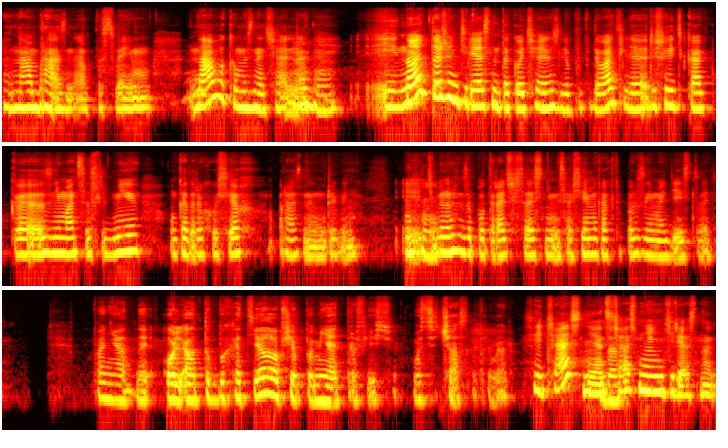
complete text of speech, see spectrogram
разнообразная по своим навыкам изначально. Uh-huh. И, но это тоже интересно, такой челлендж для преподавателя, решить, как э, заниматься с людьми, у которых у всех разный уровень. И uh-huh. тебе нужно за полтора часа с ними, со всеми как-то повзаимодействовать. Понятно. Оль, а ты бы хотела вообще поменять профессию? Вот сейчас, например. Сейчас нет. Да. Сейчас мне интересно,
